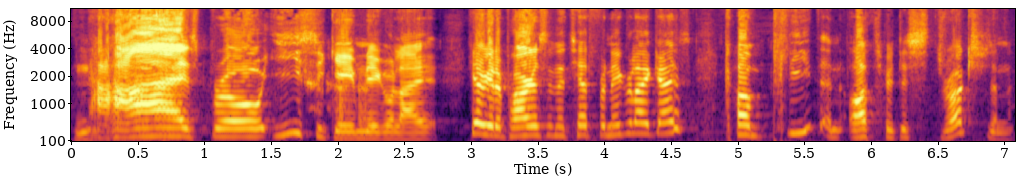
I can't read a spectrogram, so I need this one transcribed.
Nice, bro. Easy game, Nikolai. Here we get a parse in the chat for Nikolai, guys. Complete and utter destruction.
